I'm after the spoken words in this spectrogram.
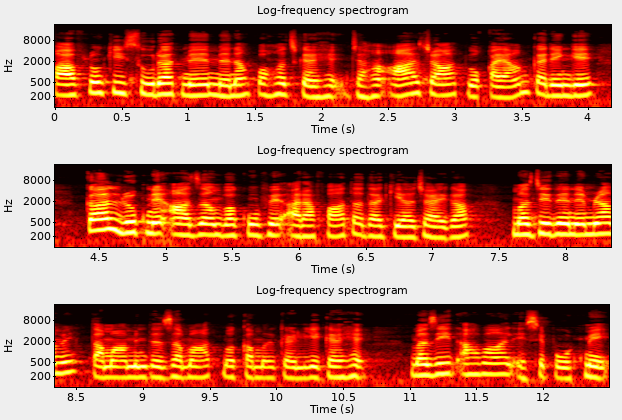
काफलों की सूरत में मिना पहुँच गए हैं, जहाँ आज रात वो क़्याम करेंगे। कल रुकन आज़म वकूफ़ अराफात अदा किया जाएगा। मस्जिद निमरा में तमाम इंतज़ाम मुकम्मल कर लिए गए हैं। मजीद अहवाल इस रिपोर्ट में।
